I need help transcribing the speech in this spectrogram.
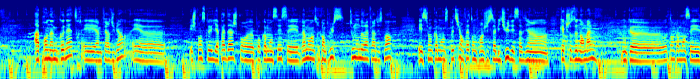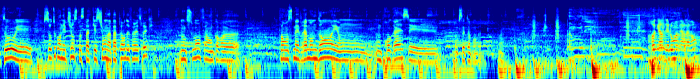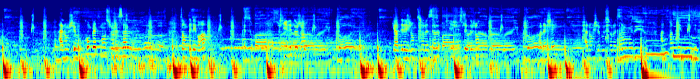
apprendre à me connaître et à me faire du bien. Et, euh, je pense qu'il n'y a pas d'âge pour, euh, pour commencer, c'est vraiment un truc en plus. Tout le monde devrait faire du sport. Et si on commence petit, en fait, on prend juste l'habitude et ça devient quelque chose de normal. Donc autant commencer tôt et surtout quand on est petit, on se pose pas de questions, on n'a pas peur de faire les trucs. Donc souvent, on fait encore, enfin, on se met vraiment dedans et on, on progresse et donc c'est top en fait. Ouais. Regardez loin vers l'avant. Allongez-vous complètement sur le sol. Tendez les bras. Pliez les deux jambes. Gardez les jambes sur le sol. Pliez juste les deux jambes. Relâchez. Allongez-vous sur le sol. Attrapez-vous.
